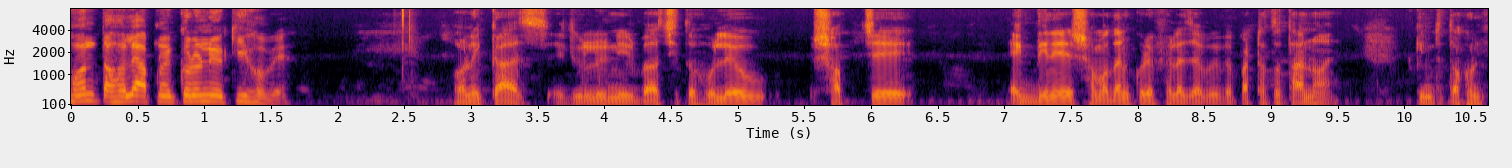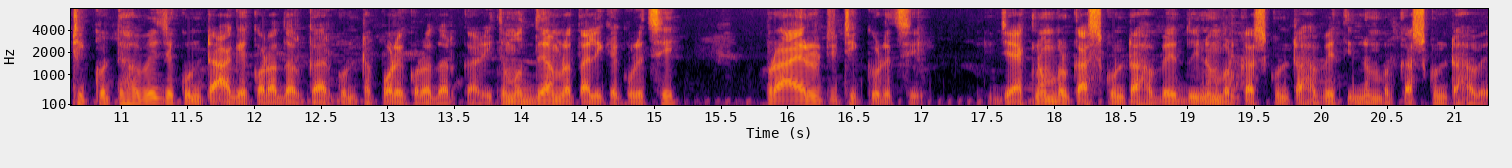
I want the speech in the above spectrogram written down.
হন তাহলে আপনার করণীয় কি হবে? অনেক কাজ। এগুলো নির্বাচিত হলেও সবচেয়ে একদিনে সমাধান করে ফেলা যাবে, ব্যাপারটা তো তা নয়। কিন্তু তখন ঠিক করতে হবে যে কোনটা আগে করা দরকার, কোনটা পরে করা দরকার। ইতিমধ্যে আমরা তালিকা করেছি প্রায়োরিটি ঠিক করেছি যে এক নম্বর কাজ কোনটা হবে, দুই নম্বর কাজ কোনটা হবে, তিন নম্বর কাজ কোনটা হবে।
